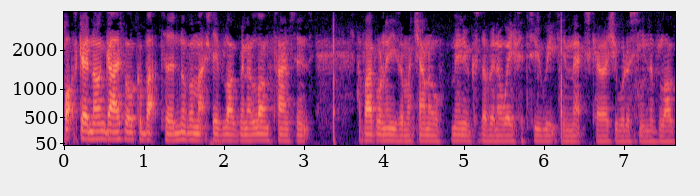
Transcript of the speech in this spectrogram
What's going on guys? Welcome back to another matchday vlog. Been a long time since I've had one of these on my channel, mainly because I've been away for two weeks in Mexico, as you would have seen the vlog.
